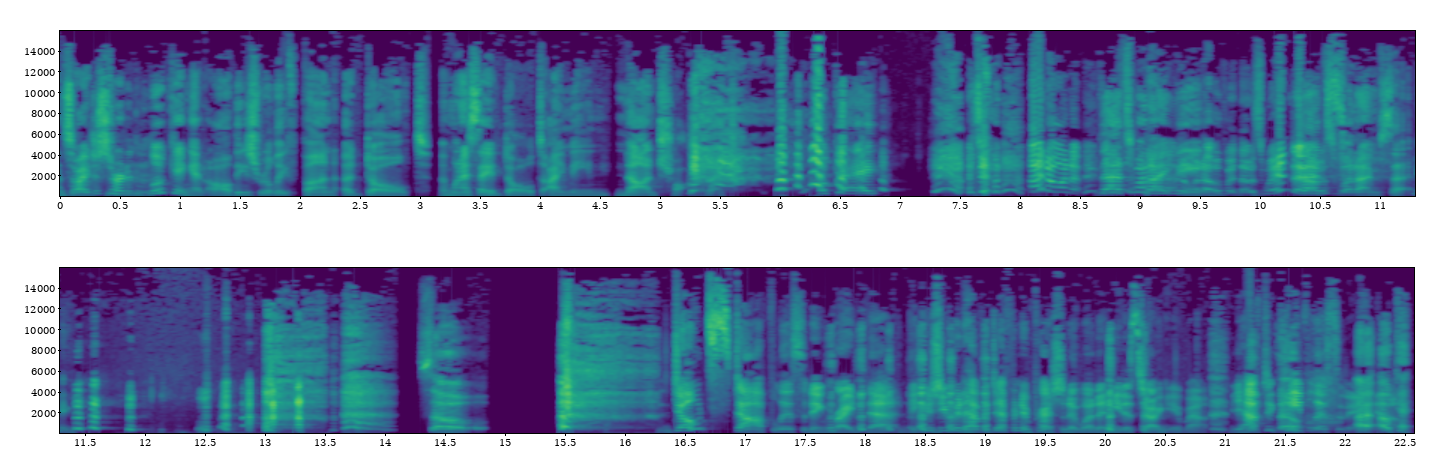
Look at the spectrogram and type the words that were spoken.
and so I just started mm-hmm. looking at all these really fun adult, and when I say adult, I mean non chocolate. okay. I don't want to. That's what I mean. I want to open those windows. That's what I'm saying. so don't stop listening right then because you would have a different impression of what Anita's talking about. You have to no. keep listening. Uh, okay,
